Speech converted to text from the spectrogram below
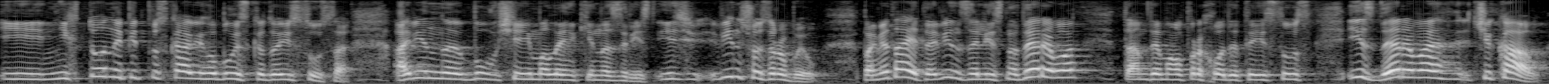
і ніхто не підпускав його близько до Ісуса. А він е, був ще й маленький на зріст. І він що зробив? Пам'ятаєте, він заліз на дерево, там, де мав проходити Ісус, і з дерева чекав,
